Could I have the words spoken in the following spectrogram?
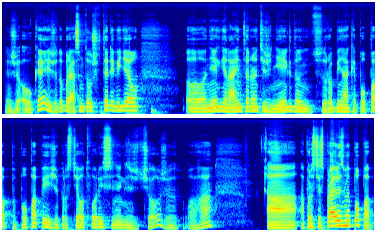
že OK, že dobre, ja som to už vtedy videl uh, niekde na internete, že niekto robí nejaké pop-up, pop-upy, že proste otvorí si niekde, že čo, že aha. A, a proste spravili sme pop-up.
